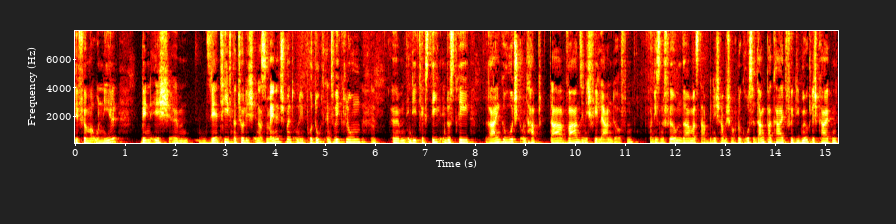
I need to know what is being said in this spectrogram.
die Firma O'Neill bin ich ähm, sehr tief natürlich in das Management und die Produktentwicklung, mhm. ähm, in die Textilindustrie reingerutscht und habe da wahnsinnig viel lernen dürfen von diesen Firmen damals. Da bin ich, habe ich auch eine große Dankbarkeit für die Möglichkeiten,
